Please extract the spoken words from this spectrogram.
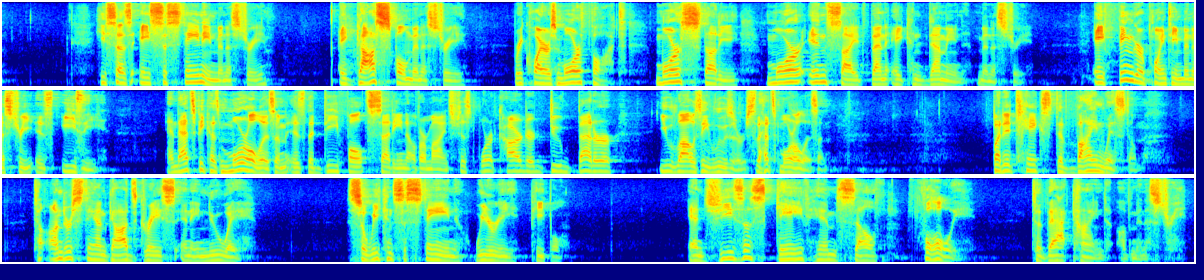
He says, a sustaining ministry, a gospel ministry, requires more thought, more study, more insight than a condemning ministry. A finger pointing ministry is easy and that's because moralism is the default setting of our minds. Just work harder, do better, you lousy losers. That's moralism. But it takes divine wisdom to understand God's grace in a new way so we can sustain weary people. And Jesus gave himself fully to that kind of ministry.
